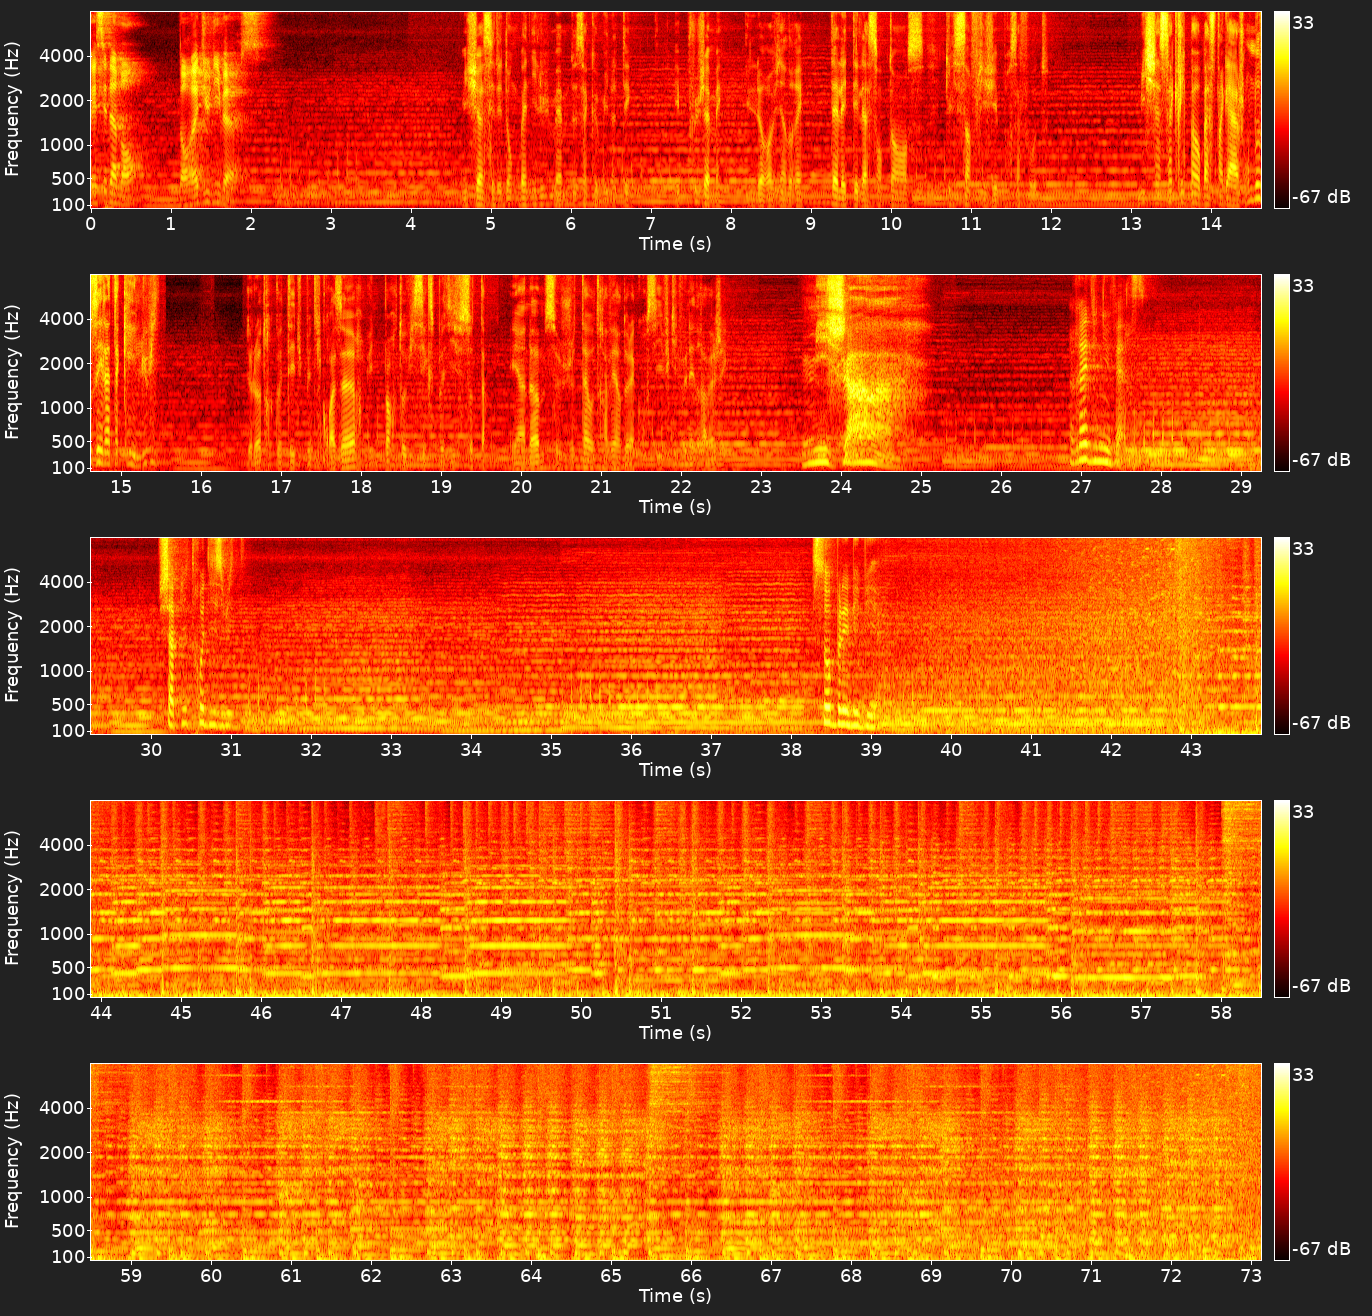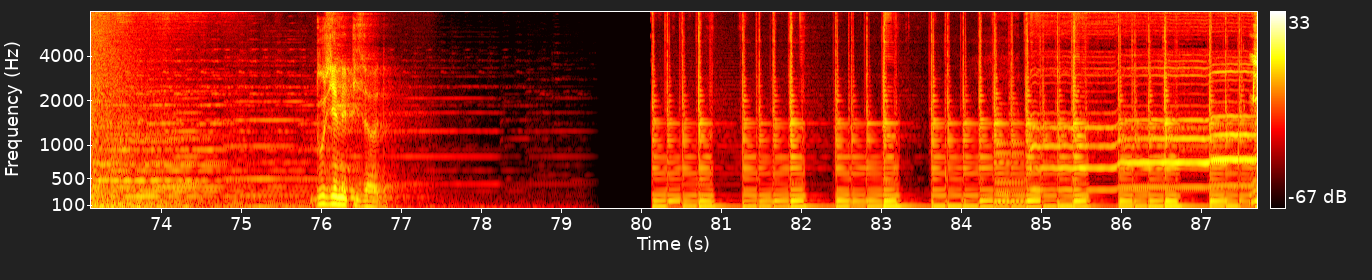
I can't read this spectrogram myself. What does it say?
Précédemment, dans Red Universe. Misha s'était donc banni lui-même de sa communauté, et plus jamais il ne reviendrait. Telle était la sentence qu'il s'infligeait pour sa faute. Misha s'agrippa au bastingage, on osait l'attaquer, lui De l'autre côté du petit croiseur, une porte au vis explosif sauta, et un homme se jeta au travers de la coursive qu'il venait de ravager. Misha Red Universe. Chapitre 18 Sobrevivir.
